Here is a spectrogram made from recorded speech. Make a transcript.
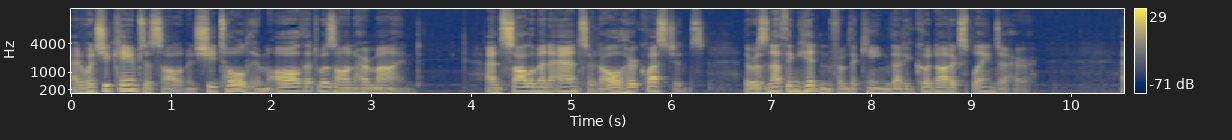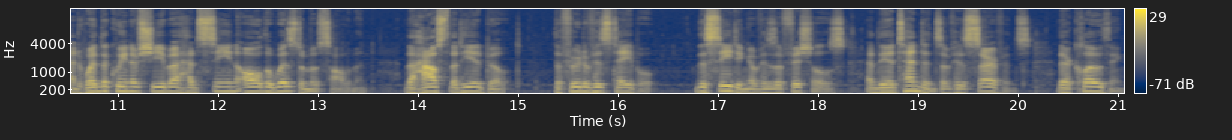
And when she came to Solomon, she told him all that was on her mind. And Solomon answered all her questions. There was nothing hidden from the king that he could not explain to her. And when the queen of Sheba had seen all the wisdom of Solomon, the house that he had built, the food of his table, the seating of his officials, and the attendance of his servants, their clothing,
